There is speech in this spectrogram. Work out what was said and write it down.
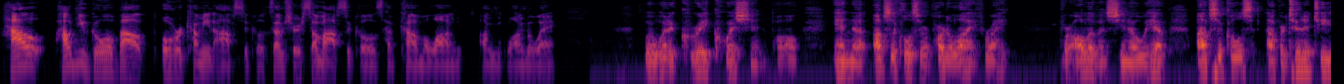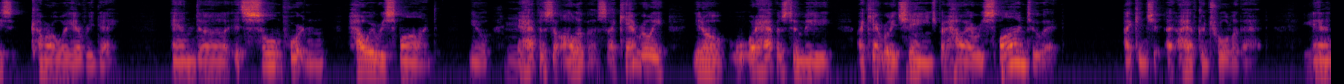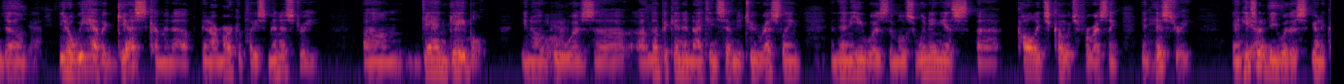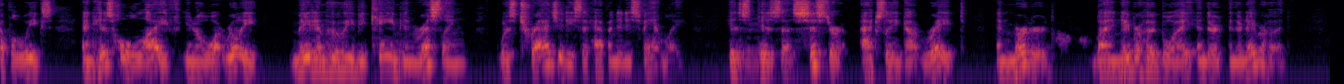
How how do you go about overcoming obstacles? I'm sure some obstacles have come along on, along the way. Well, what a great question, Paul. And uh, obstacles are a part of life, right? For all of us, you know, we have obstacles, opportunities come our way every day. and uh, it's so important how we respond. You know, Mm. it happens to all of us. I can't really, you know, what happens to me, I can't really change, but how I respond to it, I can. I have control of that. And, um, yes. You know, we have a guest coming up in our marketplace ministry, um, Dan Gable. You know, Yeah. who was uh, Olympican in 1972 wrestling, and then he was the most winningest uh, college coach for wrestling in history. And he's going to be with us in a couple of weeks. And his whole life, you know, what really made him who he became in wrestling was tragedies that happened in his family. His Mhm. his uh, sister actually got raped and murdered by a neighborhood boy in their in their neighborhood,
